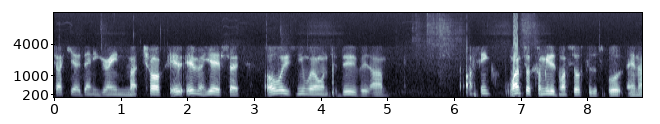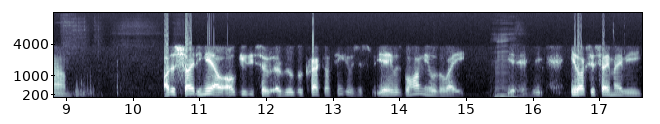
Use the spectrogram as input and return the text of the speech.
Sakio, Danny Green, Matt Chalk, everyone. Yeah, so I always knew what I wanted to do, but um, I think once I committed myself to the sport and um. I just showed him, yeah, I'll, I'll give this a, a real good crack. I think it was just, yeah, he was behind me all the way. Mm. Yeah, he, he likes to say maybe,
